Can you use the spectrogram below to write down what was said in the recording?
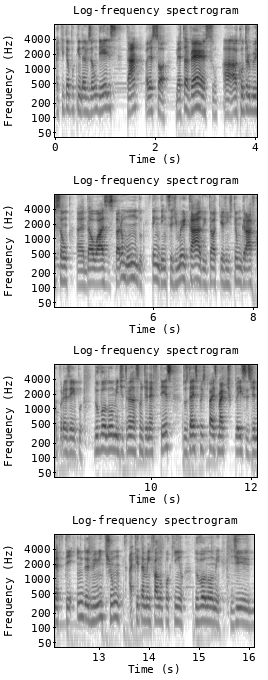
aqui tem um pouquinho da visão deles, tá? Olha só, metaverso, a, a contribuição é, da Oasis para o mundo, tendência de mercado, então aqui a gente tem um gráfico, por exemplo, do volume de transação de NFTs, dos 10 principais marketplaces de NFT em 2021, aqui também fala um pouquinho do volume de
